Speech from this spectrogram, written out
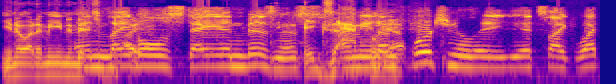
you know what i mean and it's labels stay in business. Exactly. I mean, unfortunately, it's like what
